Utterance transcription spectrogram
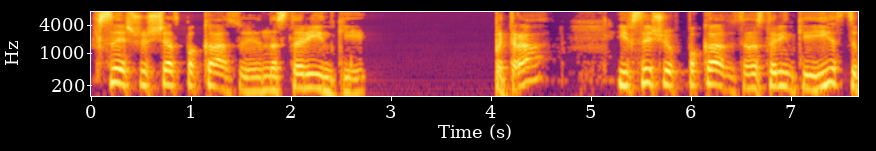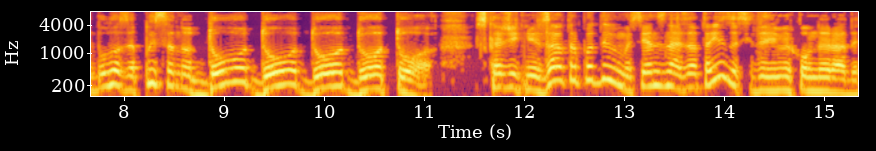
Все, що зараз показує на сторінці Петра, і все, що показується на сторінці ЄС, це було записано до, до, до, до того. Скажіть мені, завтра подивимося, я не знаю, завтра є засідання Верховної Ради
